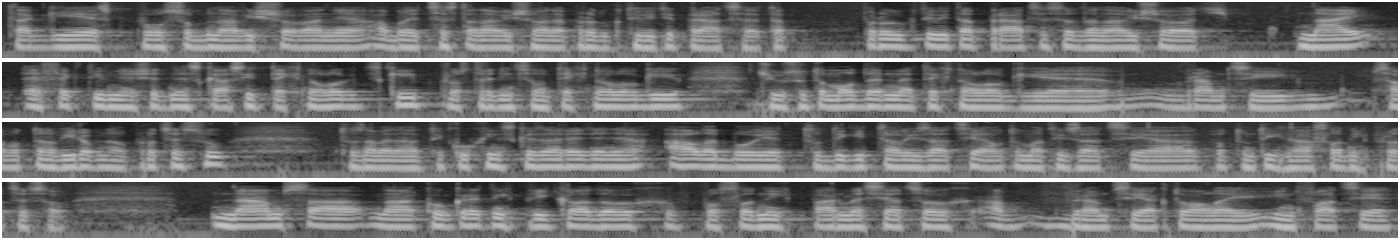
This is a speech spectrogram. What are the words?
tak je spôsob navyšovania, alebo je cesta navyšovania produktivity práce. Tá produktivita práce sa dá navyšovať najefektívnejšie dneska asi technologicky, prostredníctvom technológií, či už sú to moderné technológie v rámci samotného výrobného procesu, to znamená tie kuchynské zariadenia, alebo je to digitalizácia, automatizácia potom tých následných procesov. Nám sa na konkrétnych príkladoch v posledných pár mesiacoch a v rámci aktuálnej inflácie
